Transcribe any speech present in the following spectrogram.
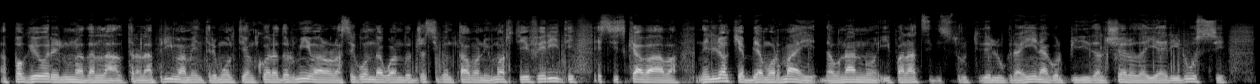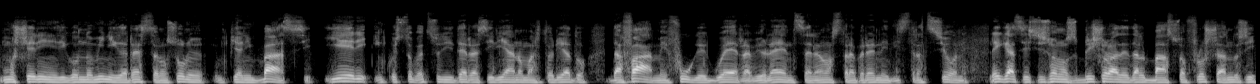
a poche ore l'una dall'altra, la prima mentre molti ancora dormivano, la seconda quando già si contavano i morti e i feriti e si scavava. Negli occhi abbiamo ormai da un anno i palazzi distrutti dell'Ucraina colpiti dal cielo dagli aerei russi, moscerini di condomini che restano solo in piani bassi. Ieri in questo pezzo di terra siriano martoriato da fame, fughe, guerra, violenza e la nostra perenne distrazione, le case si sono sbriciolate scivolate dal basso afflosciandosi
